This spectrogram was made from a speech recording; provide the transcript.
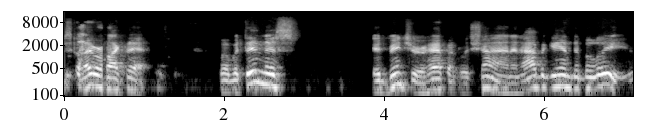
so they were like that. Well, but then this adventure happened with Shine, and I began to believe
